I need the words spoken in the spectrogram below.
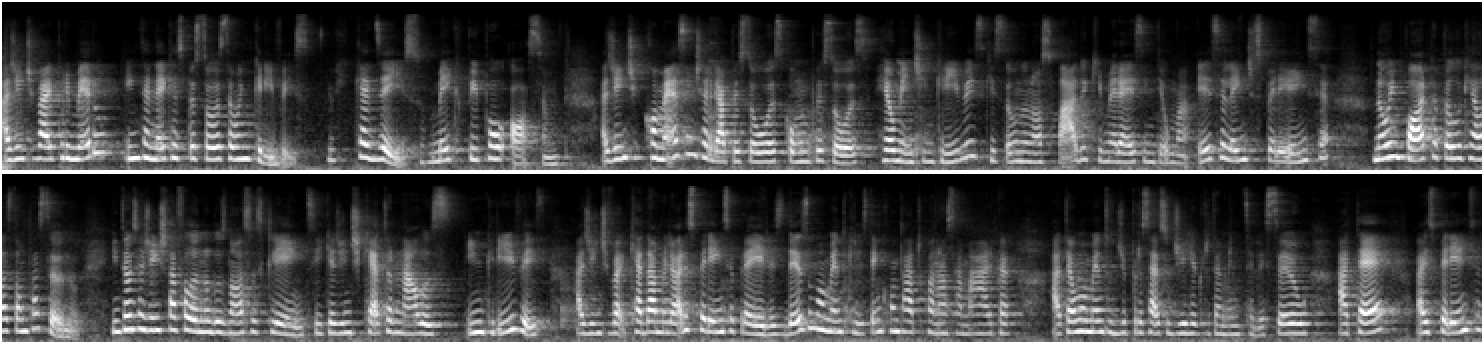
A gente vai primeiro entender que as pessoas são incríveis. E o que quer dizer isso? Make people awesome. A gente começa a enxergar pessoas como pessoas realmente incríveis, que estão do nosso lado e que merecem ter uma excelente experiência, não importa pelo que elas estão passando. Então, se a gente está falando dos nossos clientes e que a gente quer torná-los incríveis, a gente vai, quer dar a melhor experiência para eles, desde o momento que eles têm contato com a nossa marca, até o momento de processo de recrutamento e seleção, até a experiência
